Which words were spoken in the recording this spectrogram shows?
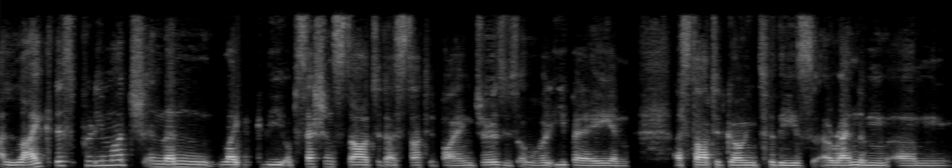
I like this pretty much. And then like the obsession started. I started buying jerseys over eBay, and I started going to these uh, random. Um,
